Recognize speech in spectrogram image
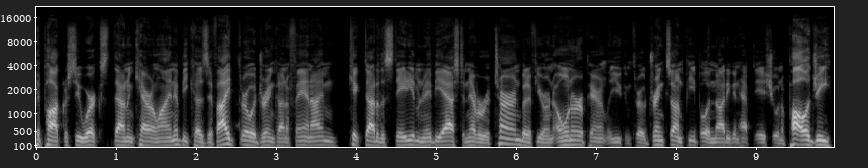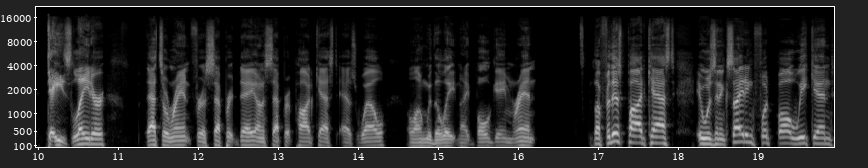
hypocrisy works down in Carolina because if I throw a drink on a fan, I'm kicked out of the stadium and maybe asked to never return. But if you're an owner, apparently you can throw drinks on people and not even have to issue an apology days later. That's a rant for a separate day on a separate podcast as well along with the late night bowl game rant. But for this podcast, it was an exciting football weekend.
